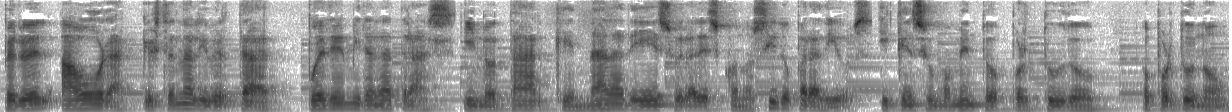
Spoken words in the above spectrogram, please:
pero él ahora que está en la libertad, puede mirar atrás y notar que nada de eso era desconocido para Dios y que en su momento oportuno, oportuno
